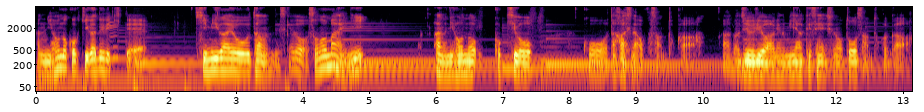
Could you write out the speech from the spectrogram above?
あの日本の国旗が出てきて、君が代を歌うんですけど、その前に、あの、日本の国旗を、こう、高橋尚子さんとか、あの、重量挙げの三宅選手のお父さんとかが、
